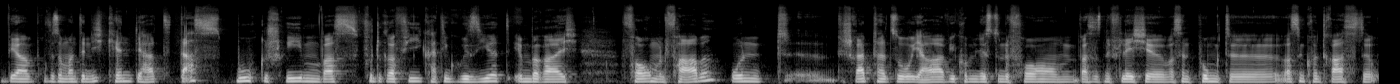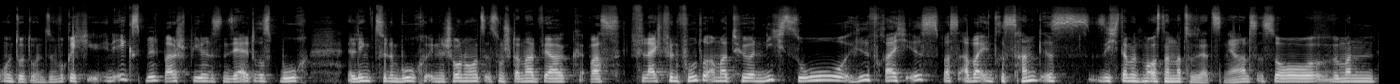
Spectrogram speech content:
Wer Professor Mante nicht kennt, der hat das Buch geschrieben, was Fotografie kategorisiert im Bereich Form und Farbe und äh, beschreibt halt so, ja, wie kombinierst du eine Form, was ist eine Fläche, was sind Punkte, was sind Kontraste und und und. So wirklich in x Bildbeispielen ist ein sehr älteres Buch. Link zu dem Buch in den Show Notes ist so ein Standardwerk, was vielleicht für einen Fotoamateur nicht so hilfreich ist, was aber interessant ist, sich damit mal auseinanderzusetzen. Ja, das ist so, wenn man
